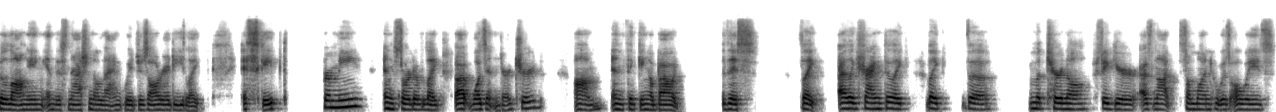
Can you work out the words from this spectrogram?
belonging in this national language is already like escaped from me and sort of like uh, wasn't nurtured um and thinking about this like i like trying to like like the maternal figure as not someone who was always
